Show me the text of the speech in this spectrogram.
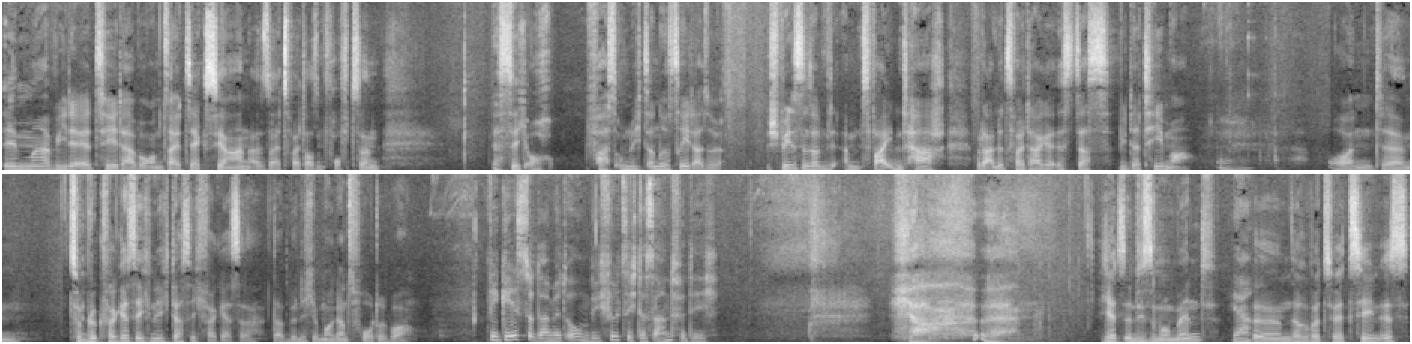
immer wieder erzählt habe und seit sechs Jahren, also seit 2015, es sich auch fast um nichts anderes dreht. Also spätestens am, am zweiten Tag oder alle zwei Tage ist das wieder Thema. Mhm. Und ähm, zum Glück vergesse ich nicht, dass ich vergesse. Da bin ich immer ganz froh drüber. Wie gehst du damit um? Wie fühlt sich das an für dich? Ja, äh, jetzt in diesem Moment ja. ähm, darüber zu erzählen, ist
